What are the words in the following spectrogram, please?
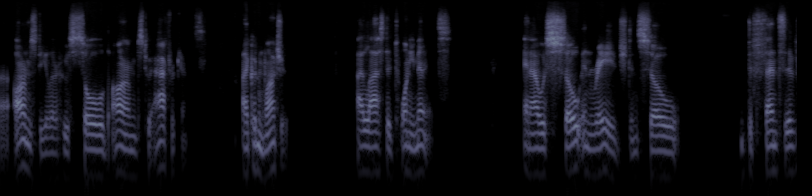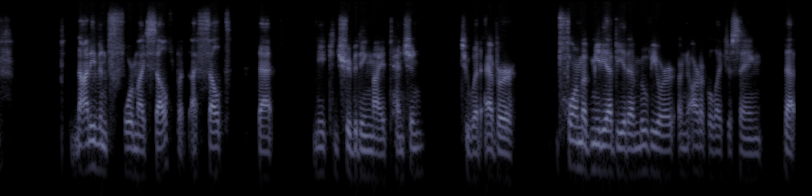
uh, arms dealer who sold arms to Africans. I couldn't watch it. I lasted 20 minutes. And I was so enraged and so defensive, not even for myself, but I felt that me contributing my attention to whatever form of media, be it a movie or an article, like you're saying, that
